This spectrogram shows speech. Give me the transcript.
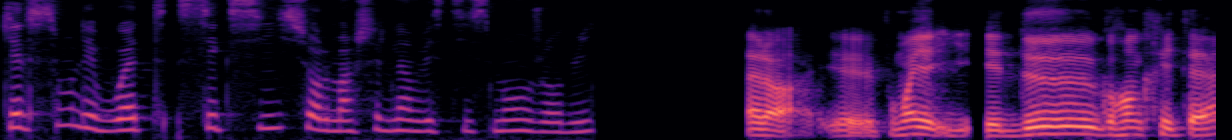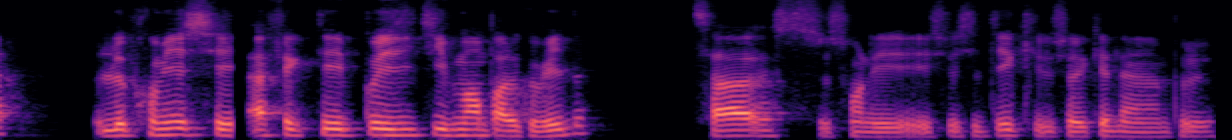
Quelles sont les boîtes sexy sur le marché de l'investissement aujourd'hui? Alors, pour moi, il y, a deux grands critères. Le premier, c'est affecté positivement par le Covid. Ça, ce sont les sociétés sur lesquelles un peu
